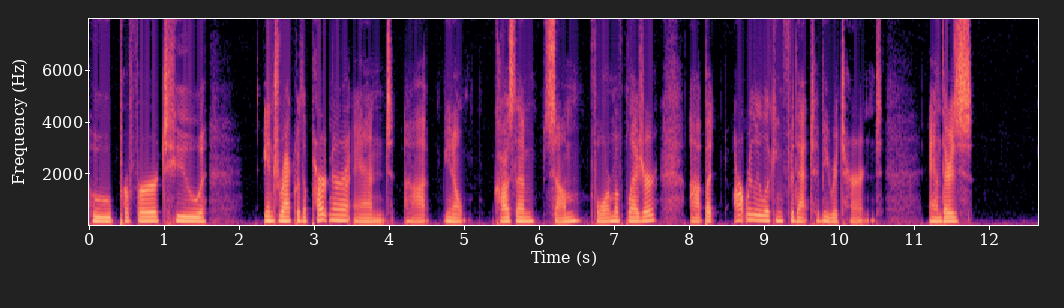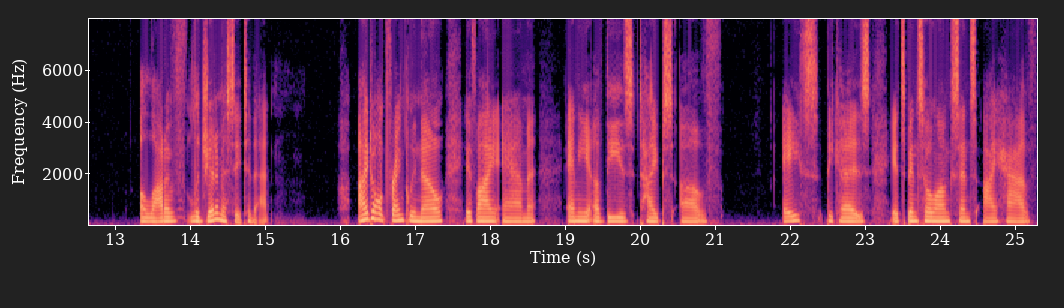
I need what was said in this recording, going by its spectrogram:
who prefer to interact with a partner and, uh, you know, cause them some form of pleasure, uh, but aren't really looking for that to be returned. And there's a lot of legitimacy to that. I don't frankly know if I am any of these types of ace because it's been so long since I have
